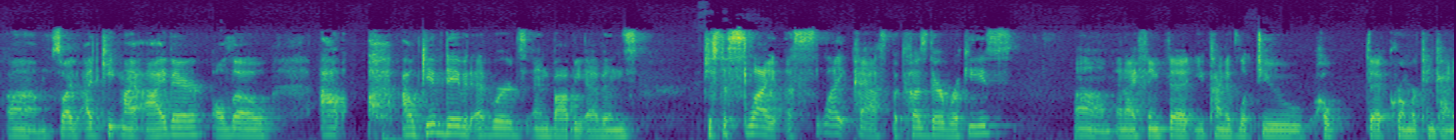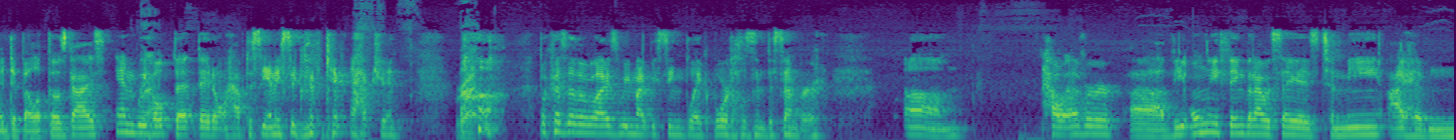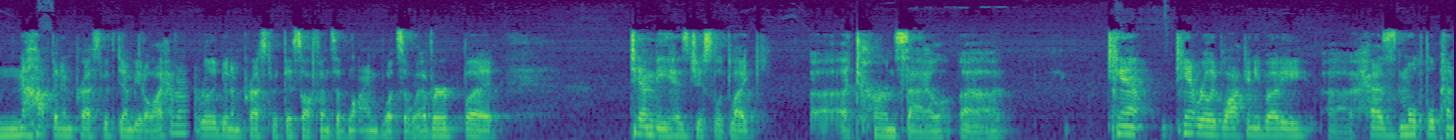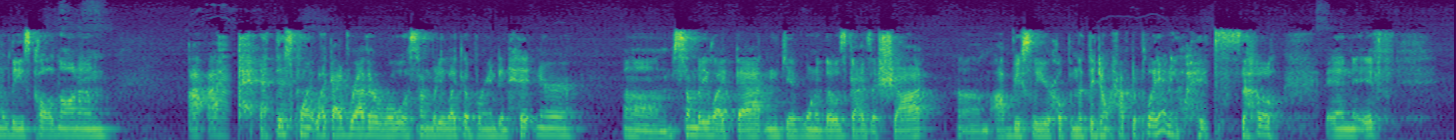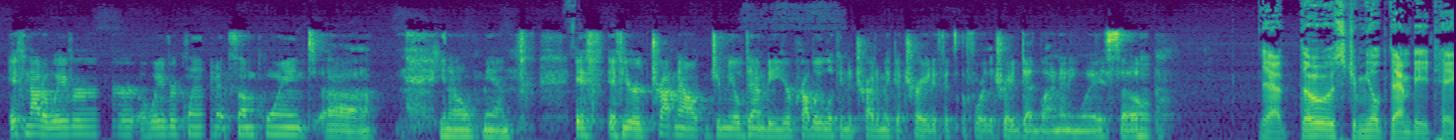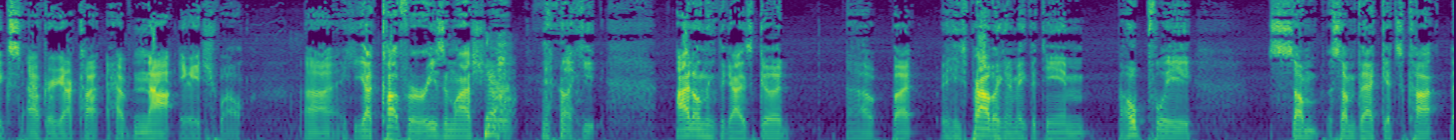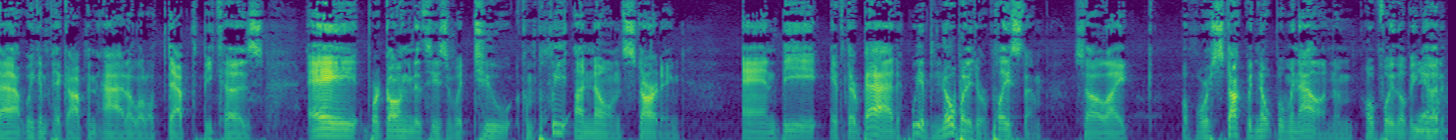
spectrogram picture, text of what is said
Um, so I'd, I'd keep my eye there. Although I'll I'll give David Edwards and Bobby Evans just a slight a slight pass because they're rookies. Um, and I think that you kind of look to hope that Kromer can kind of develop those guys, and we right. hope that they don't have to see any significant action, right? because otherwise, we might be seeing Blake Bortles in December. Um, however, uh, the only thing that I would say is, to me, I have not been impressed with Demby at all. I haven't really been impressed with this offensive line whatsoever, but Demby has just looked like a turnstile. Uh, can't can't really block anybody. Uh, has multiple penalties called on him. I, I, at this point, like I'd rather roll with somebody like a Brandon Hitner, um, somebody like that, and give one of those guys a shot. Um, obviously, you're hoping that they don't have to play anyways. So, and if if not a waiver a waiver claim at some point, uh, you know, man, if if you're trotting out Jamil Demby, you're probably looking to try to make a trade if it's before the trade deadline anyway. So. Yeah, those Jamil Demby takes after he got cut have not aged well. Uh, he got cut for a reason last year. Yeah. like he, I don't think the guy's good, uh, but he's probably going to make the team. Hopefully, some some vet gets cut that we can pick up and add a little depth because A, we're going into the season with two complete unknowns starting, and B, if they're bad, we have nobody to replace them. So like we're stuck with Noteboom and Allen, and hopefully they'll be yeah. good.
